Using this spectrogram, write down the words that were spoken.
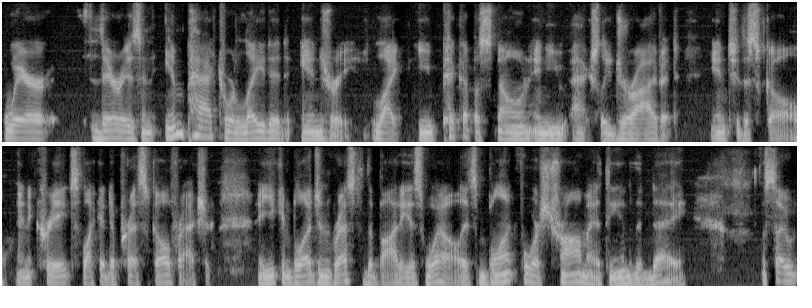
where there is an impact related injury, like you pick up a stone and you actually drive it into the skull and it creates like a depressed skull fracture. And you can bludgeon the rest of the body as well. It's blunt force trauma at the end of the day. So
